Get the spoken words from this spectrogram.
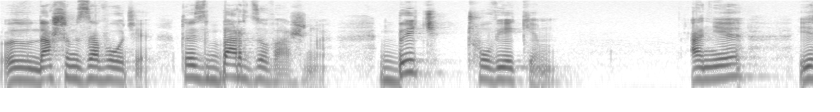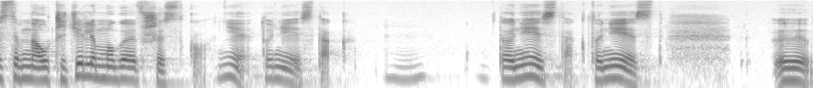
w naszym zawodzie. To jest bardzo ważne. Być człowiekiem, a nie jestem nauczycielem, mogę wszystko. Nie, to nie jest tak. To nie jest tak, to nie jest. Y,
